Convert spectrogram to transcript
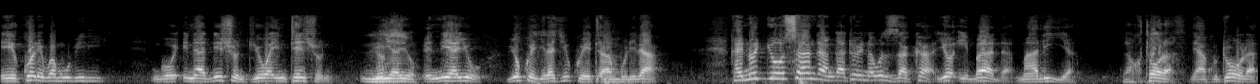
ekolebwa mubiri nga in addition to your intention eniyayo byokwegera kikwetambulira. Kati nojosanga nga ate olinawo zaka yo ibaada maliya yakutoola yakutoola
